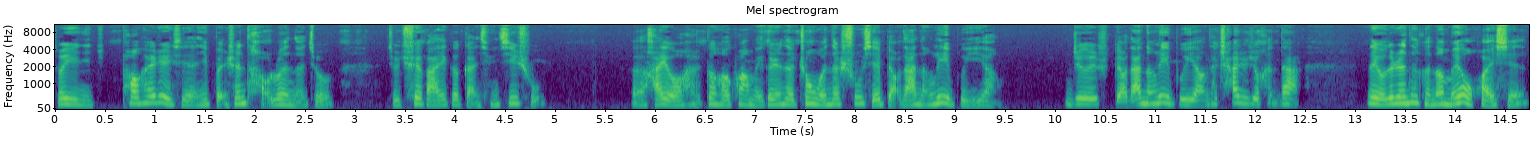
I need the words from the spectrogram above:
所以你。抛开这些，你本身讨论呢，就就缺乏一个感情基础。呃，还有，更何况每个人的中文的书写表达能力不一样，你这个表达能力不一样，它差距就很大。那有的人他可能没有坏心，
